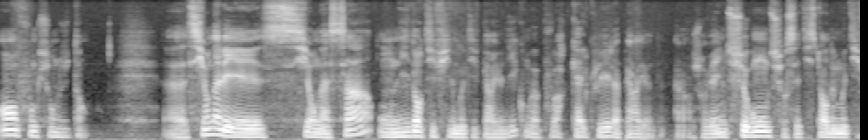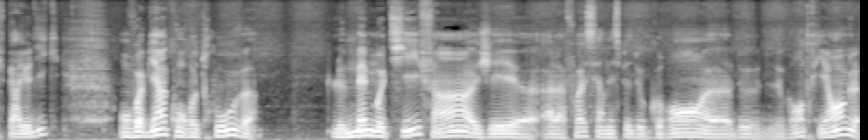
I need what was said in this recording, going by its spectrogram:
en fonction du temps. Euh, si, on a si, on a ça, on identifie le motif périodique, on va pouvoir calculer la période. Alors je reviens une seconde sur cette histoire de motif périodique. On voit bien qu'on retrouve le même motif. Hein. J'ai euh, à la fois, c'est un espèce de grand, euh, de, grand triangle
